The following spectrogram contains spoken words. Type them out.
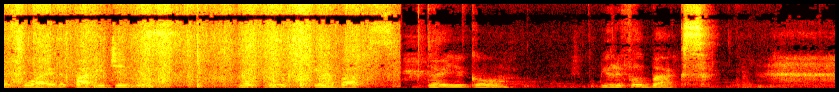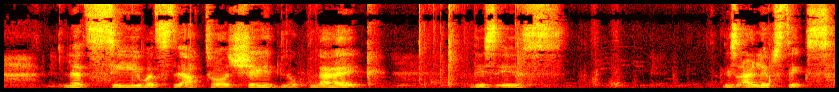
That's why the packaging is like this in a box. There you go. Beautiful box. Let's see what's the actual shade look like. This is, these are lipsticks.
